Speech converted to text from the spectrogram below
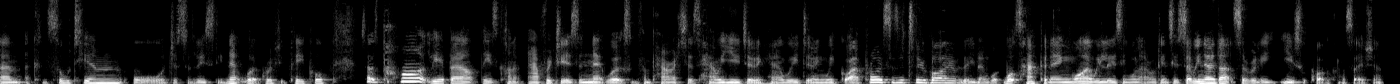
um, a consortium or just a loosely network group of people. So it's partly about these kind of averages and networks and comparators. How are you doing? How are we doing? We've got our prices are too high. You know, what, what's happening? Why are we losing all our audiences? So we know that's a really useful part of the conversation.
